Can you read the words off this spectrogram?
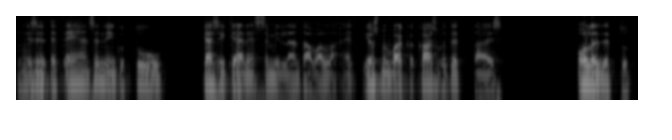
Mm. Ja se, et eihän se niinku tuu käsi kädessä millään tavalla. Et jos me vaikka kasvatettaisiin oletettu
